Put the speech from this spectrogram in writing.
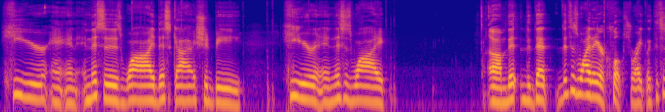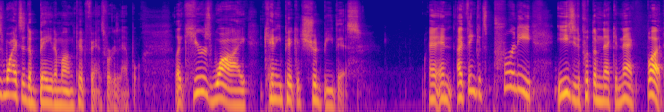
here, and, and, and this is why this guy should be here, and this is why um that that this is why they are close, right? Like this is why it's a debate among Pitt fans, for example. Like here's why Kenny Pickett should be this. And, and I think it's pretty easy to put them neck and neck, but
